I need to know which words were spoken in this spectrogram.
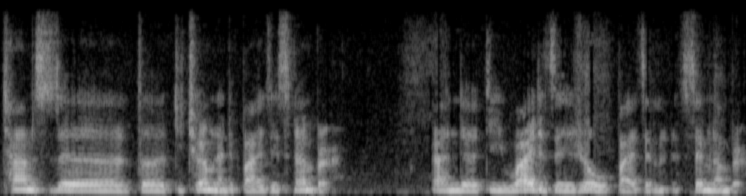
times the, the determinant by this number and uh, divide the row by the same number.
